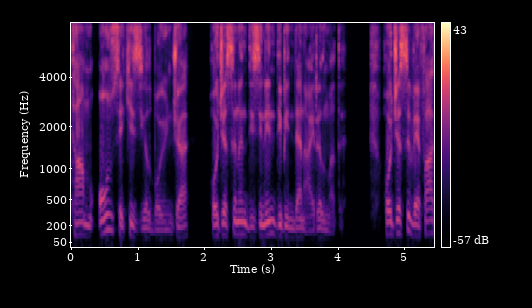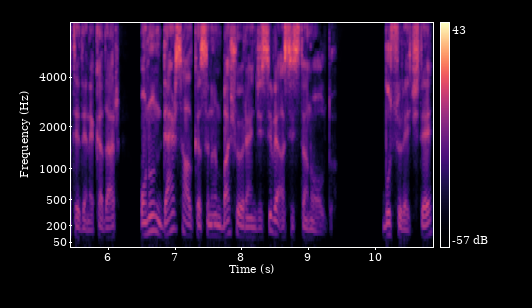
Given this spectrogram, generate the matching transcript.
Tam 18 yıl boyunca hocasının dizinin dibinden ayrılmadı. Hocası vefat edene kadar onun ders halkasının baş öğrencisi ve asistanı oldu. Bu süreçte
